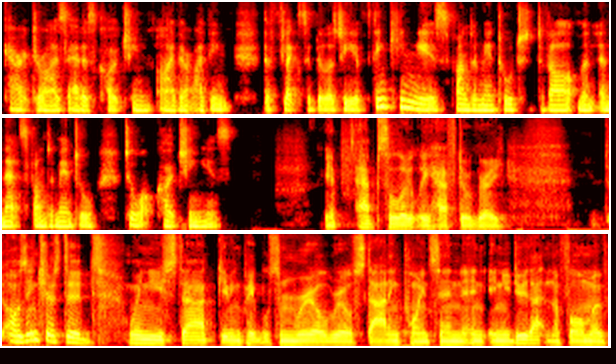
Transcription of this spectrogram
characterize that as coaching either. I think the flexibility of thinking is fundamental to development, and that's fundamental to what coaching is. Yep, absolutely have to agree. I was interested when you start giving people some real, real starting points, and, and, and you do that in the form of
